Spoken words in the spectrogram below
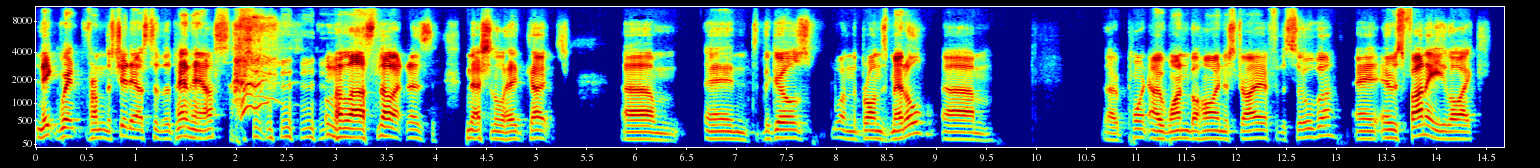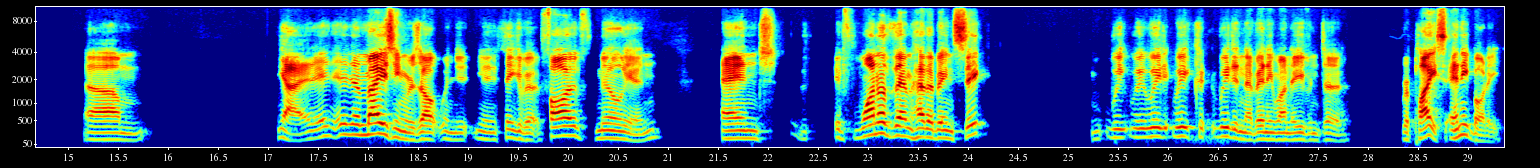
Nick went from the shithouse to the penthouse on the last night as national head coach. Um, and the girls won the bronze medal. Um, were 0.01 behind Australia for the silver. And it was funny, like, um, yeah, an amazing result when you, you think of it. Five million. And if one of them had been sick, we, we, we, we, could, we didn't have anyone even to replace anybody.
